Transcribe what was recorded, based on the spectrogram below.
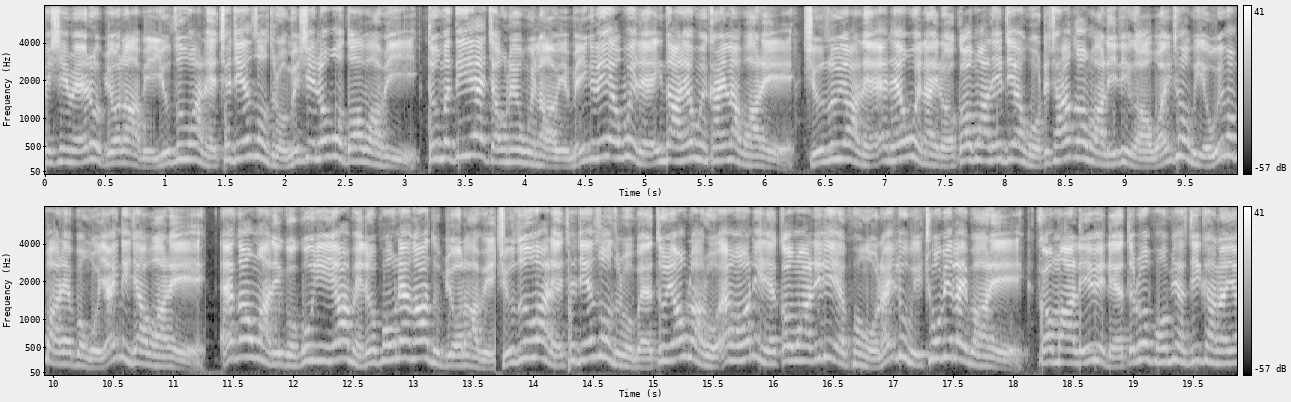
မရှင်ပဲလို့ပြောလာပြီးယူစုကလည်းချက်ချင်းဆိုသူတို့မရှင်လုံးဖို့သွားပါပြီသူမသိတဲ့အကြောင်းနဲ့ဝင်လာပြီးမိန်းကလေးအဝတ်နဲ့အင်တာနဲ့ဝင်ခိုင်းလာပါတယ်ယူစုရလည်းအဲထဲဝင်လိုက်တော့ကောင်မလေးတယောက်ကိုတခြားကောင်မလေးတွေကဝိုင်းထုတ်ပြီးအဝတ်မပါတဲ့ပုံကိုရိုက်နေကြပါတယ်အဲကောင်မလေးကိုကိုကြီးရမယ်လို့ဖုန်းထဲကသူပြောလာပြီးယူစုကလည်းချက်ချင်းဆိုသူတို့ပဲသူရောက်လာတော့အံ့ဩနေတဲ့ကောင်မလေးတွေရဲ့ဖုန်းကိုလိုက်လို့ပြီးချိုးပစ်လိုက်ပါတယ် ကောင်မလေးတွေလည်းသူတို့ဖုန်းဖြတ်စည်းခံလိုက်ရ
